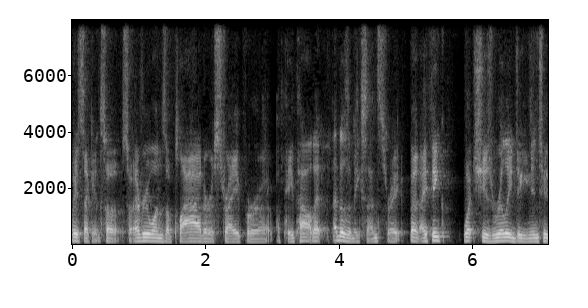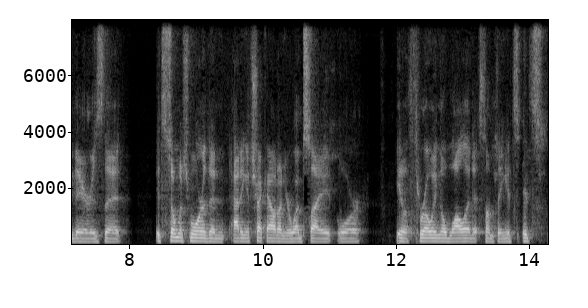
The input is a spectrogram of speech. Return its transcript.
wait a second. So so everyone's a plaid or a stripe or a, a, paypal? That that doesn't make sense right? But i think what she's really digging into there is that it's so much more than adding a checkout on your website or you know throwing a wallet at something. It's it's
